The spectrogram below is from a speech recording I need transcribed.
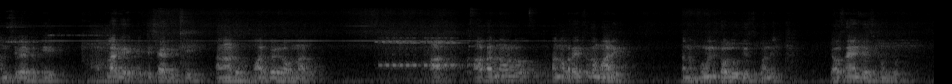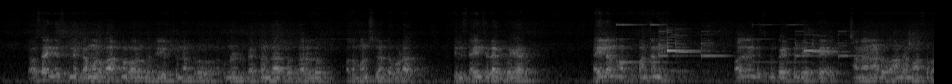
అణచివేతకి అట్లాగే ఎట్టి శాఖకి ఆనాడు మారిపేరుగా ఉన్నారు. ఆ- ఆ తరుణంలో తను ఒక రైతుగా మారి తన భూమిని కౌలుకు తీసుకొని వ్యవసాయం చేసుకుంటూ వ్యవసాయం చేసుకునే క్రమంలో ఒక ఆత్మగౌరవంతో జీవిస్తున్నప్పుడు అక్కడ పెత్తందారులు ధరలు వాళ్ళ మనుషులంతా కూడా దీన్ని సహించలేకపోయారు. ఐలమ్మ ఒక పంటని స్వాధీనం తీసుకుని ప్రయత్నం చేస్తే ఆమె ఆనాడు ఆంధ్ర మహాసభ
